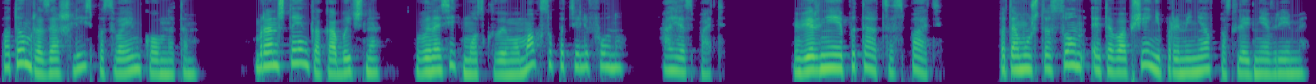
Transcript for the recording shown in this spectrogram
Потом разошлись по своим комнатам. Бронштейн, как обычно, выносить мозг своему Максу по телефону, а я спать. Вернее, пытаться спать, потому что сон – это вообще не про меня в последнее время.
